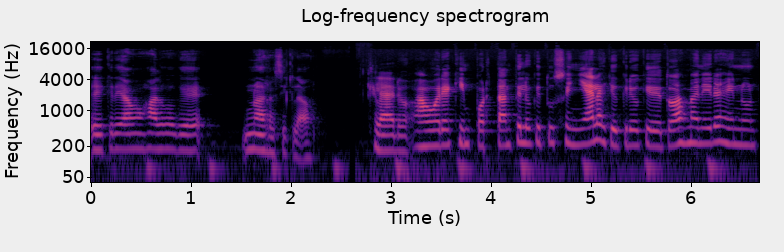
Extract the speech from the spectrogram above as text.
eh, creamos algo que no es reciclado. Claro, ahora qué importante lo que tú señalas, yo creo que de todas maneras en un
